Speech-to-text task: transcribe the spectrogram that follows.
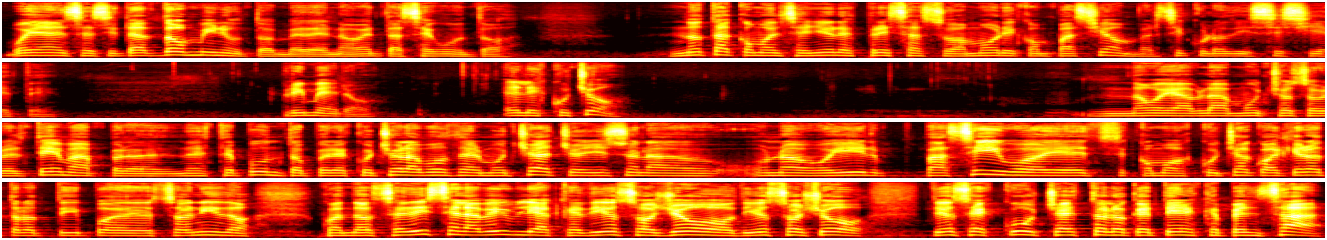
Voy a necesitar dos minutos en vez de 90 segundos. Nota cómo el Señor expresa su amor y compasión, versículo 17. Primero, Él escuchó no voy a hablar mucho sobre el tema pero en este punto, pero escuchó la voz del muchacho y es una, un oír pasivo, es como escuchar cualquier otro tipo de sonido. Cuando se dice en la Biblia que Dios oyó, Dios oyó, Dios escucha, esto es lo que tienes que pensar,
